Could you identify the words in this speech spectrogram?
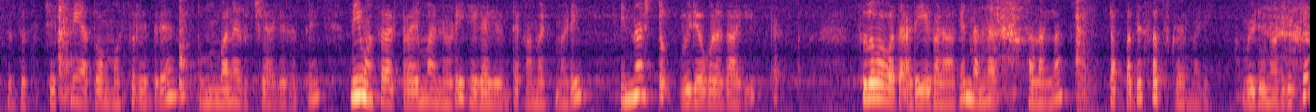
ಇದ್ರ ಜೊತೆ ಚಟ್ನಿ ಅಥವಾ ಮೊಸರು ಇದ್ದರೆ ತುಂಬಾ ರುಚಿಯಾಗಿರುತ್ತೆ. ನೀವು ಒಂದ್ಸಲ ಟ್ರೈ ಮಾಡಿ ನೋಡಿ ಹೇಗಾಗಿದೆ ಅಂತ ಕಾಮೆಂಟ್ ಮಾಡಿ. ಇನ್ನಷ್ಟು ವಿಡಿಯೋಗಳಿಗಾಗಿ ಸುಲಭವಾದ ಅಡುಗೆಗಳಾಗಿ ನನ್ನ ಚಾನಲ್ನ ತಪ್ಪದೆ ಸಬ್ಸ್ಕ್ರೈಬ್ ಮಾಡಿ. ವಿಡಿಯೋ ನೋಡಿದ್ದಕ್ಕೆ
